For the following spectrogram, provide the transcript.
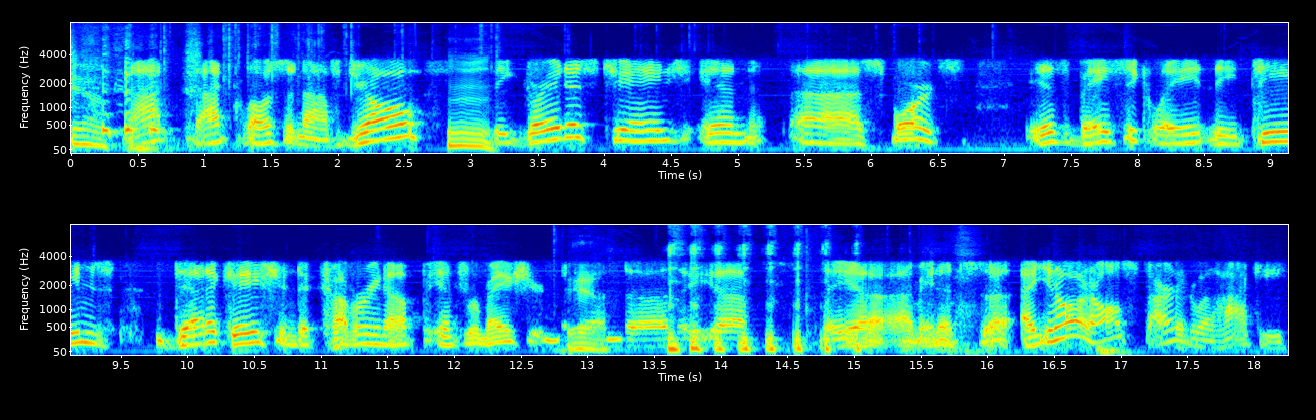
Yeah. not not close enough. Joe, the greatest change in uh, sports is basically the team's dedication to covering up information. Yeah. And uh, they, uh, they, uh, I mean, it's uh, you know, it all started with hockey.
